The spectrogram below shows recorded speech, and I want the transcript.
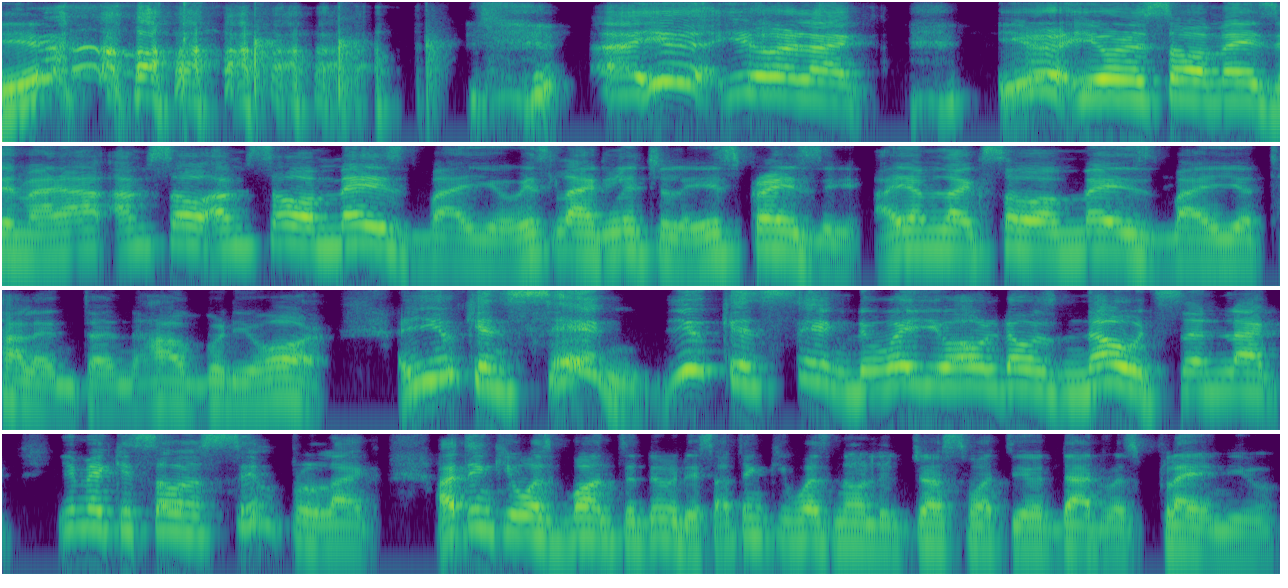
Yeah. amazing, man. I, am so I'm so amazed by you. It's like literally, it's crazy. I am like so amazed by your talent and how good you are. You can sing. You can sing the way you hold those notes and like you make it so simple. Like I think you was born to do this. I think it wasn't only just what your dad was playing you.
